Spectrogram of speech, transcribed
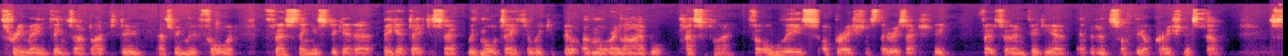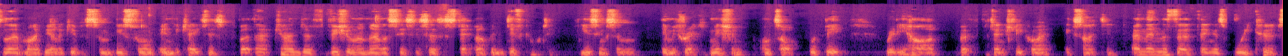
three main things I'd like to do as we move forward. First thing is to get a bigger data set. With more data, we could build a more reliable classifier. For all these operations, there is actually photo and video evidence of the operation itself. So that might be able to give us some useful indicators. But that kind of visual analysis is a step up in difficulty. Using some image recognition on top would be really hard, but potentially quite exciting. And then the third thing is we could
